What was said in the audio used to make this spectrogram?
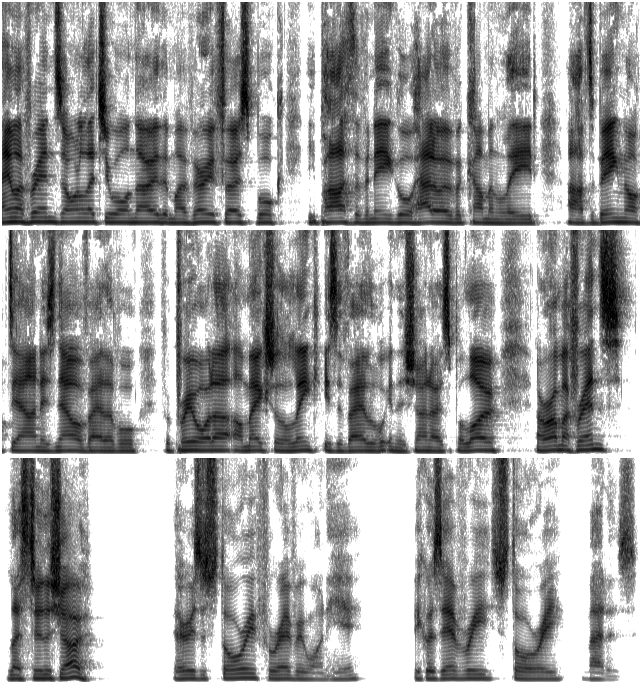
Hey, my friends, I want to let you all know that my very first book, The Path of an Eagle How to Overcome and Lead After Being Knocked Down, is now available for pre order. I'll make sure the link is available in the show notes below. All right, my friends, let's do the show. There is a story for everyone here because every story matters.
